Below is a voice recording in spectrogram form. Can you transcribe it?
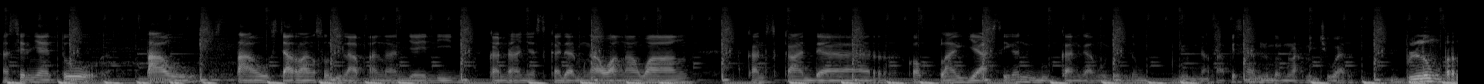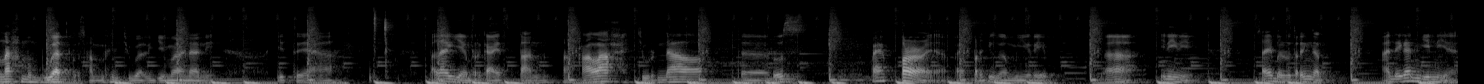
hasilnya itu tahu tahu secara langsung di lapangan. Jadi bukan hanya sekadar mengawang-awang, bukan sekadar kok plagiasi kan? Bukan kamu gitu jurnal, tapi saya belum pernah menjual. Belum pernah membuat kok sampai jual gimana nih gitu ya. Apalagi yang berkaitan makalah jurnal terus paper ya. Paper juga mirip. Ah ini nih. Saya baru teringat. Ada kan gini ya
